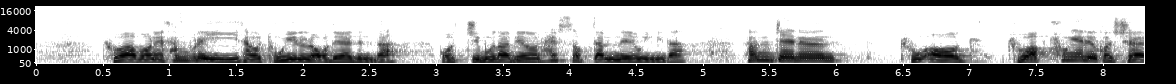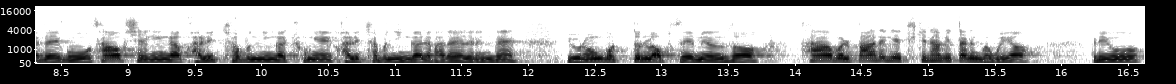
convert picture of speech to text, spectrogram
조합원의 3분의 2 이상을 동의를 얻어야 된다. 얻지 못하면 할 수 없다는 내용입니다. 현재는 조, 어, 조합 총회를 거쳐야 되고 사업 시행인가 관리 처분인가 총회 관리 처분 인가를 받아야 되는데 이런 것들을 없애면서 사업을 빠르게 추진하겠다는 거고요. 그리고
